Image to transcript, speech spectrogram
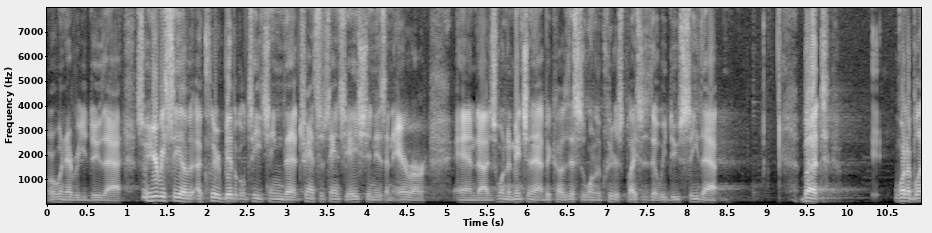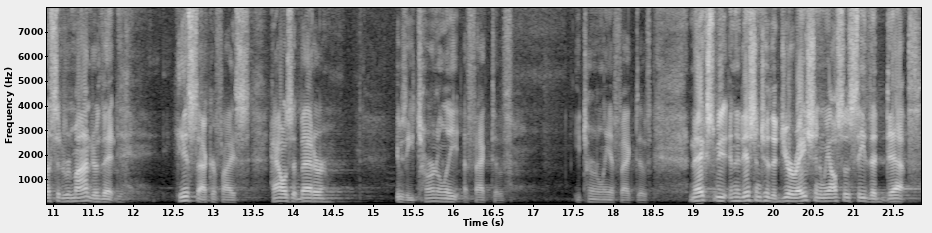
or whenever you do that. So here we see a, a clear biblical teaching that transubstantiation is an error. And I just wanted to mention that because this is one of the clearest places that we do see that. But what a blessed reminder that his sacrifice, how is it better? It was eternally effective eternally effective. Next, we, in addition to the duration, we also see the depth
